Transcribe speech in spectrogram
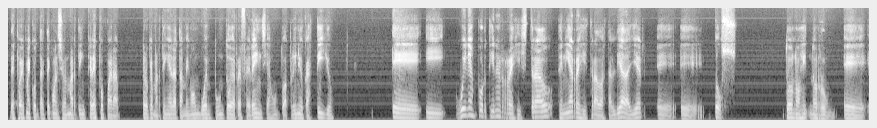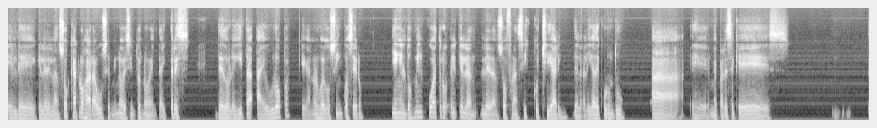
Después me contacté con el señor Martín Crespo para, creo que Martín era también un buen punto de referencia junto a Plinio Castillo. Eh, y Williamsport tiene registrado, tenía registrado hasta el día de ayer eh, eh, dos, dos no, no run. el de que le lanzó Carlos Araúz en 1993 de Doleguita a Europa, que ganó el juego 5 a 0. Y en el 2004 el que le lanzó Francisco Chiari de la Liga de Curundú a, eh, me parece que es,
